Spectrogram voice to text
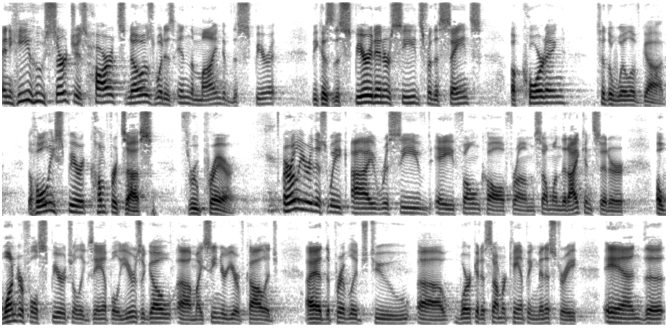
And He who searches hearts knows what is in the mind of the Spirit, because the Spirit intercedes for the saints according to the will of God. The Holy Spirit comforts us through prayer. Earlier this week, I received a phone call from someone that I consider a wonderful spiritual example. Years ago, uh, my senior year of college, I had the privilege to uh, work at a summer camping ministry, and the,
